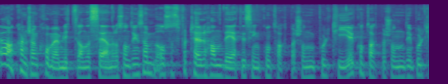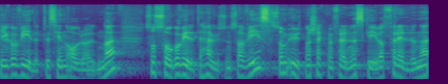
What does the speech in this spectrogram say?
ja, Kanskje han kommer hjem litt senere, og sånne ting. Så, og så forteller han det til sin kontaktperson politiet. Kontaktpersonen til politiet går videre til sin overordnede, som så går videre til Haugesunds Avis, som uten å sjekke med foreldrene skriver at foreldrene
